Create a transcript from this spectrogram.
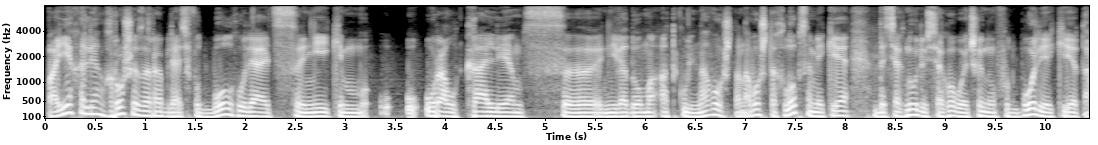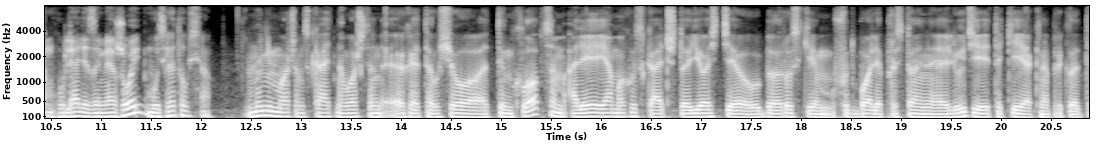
Паехалі грошы зарабляць футбол гуляць з нейкім уралкалем з невядома адкуль. Навошта? Навошта хлопцам якія дасягнулі усяго вайчыну футболе якія там гулялі за мяжой? Вось гэта ўсё мы не можемм сказать навошта гэта ўсё тым хлопцам але я магу сказать что ёсць у беларускім футболе прыстойныя людзі такія як напрыклад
